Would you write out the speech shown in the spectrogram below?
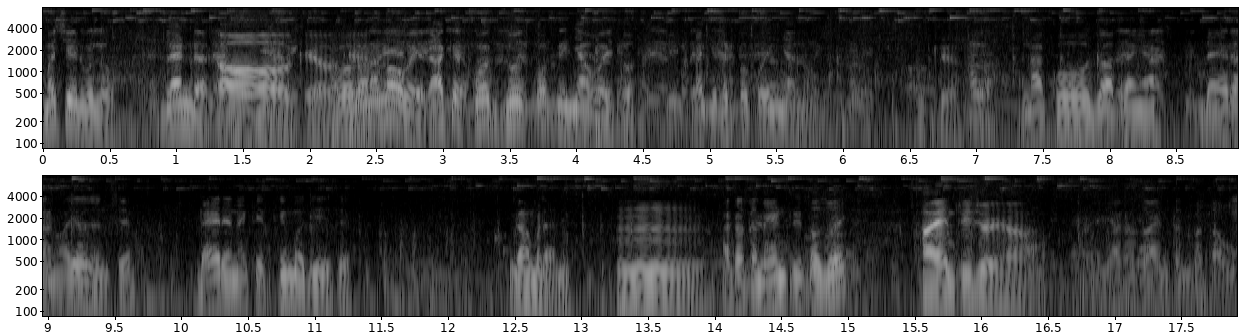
મશીન ઓલો બ્લેન્ડર ઓકે ઓકે. ન હોય રાખે કોક જો કોઈક ત્યાં હોય તો. બાકી લગભગ કોઈ ત્યાં ન હોય. ઓકે. અને આખો જો આપણે અહીંયા ડાયરાનું આયોજન છે ડાયરા નાખી થીમ જ એ છે. ગામડાની. હમ. આગળ તમે એન્ટ્રી તો જોઈ? હા એન્ટ્રી જોઈ હા. આગળ જો તને બતાવું.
